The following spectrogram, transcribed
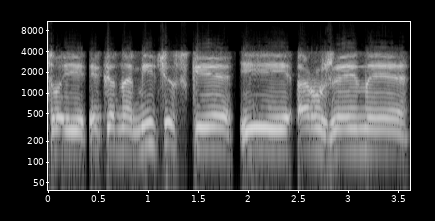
свои экономические и оружейные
